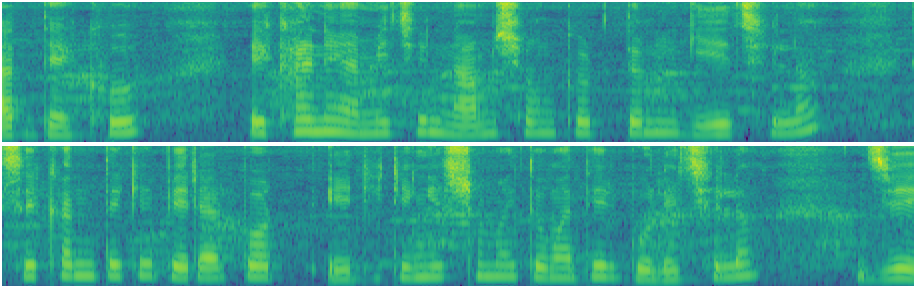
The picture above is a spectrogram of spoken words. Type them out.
আর দেখো, এখানে আমি যে নাম সংকীর্তনে গিয়েছিলাম, সেখান থেকে ফেরার পর এডিটিংয়ের সময় তোমাদের বলেছিলাম যে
